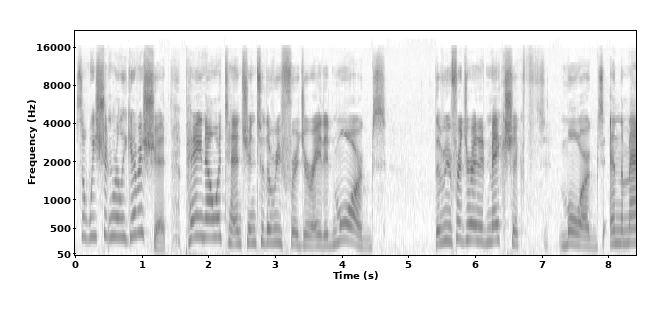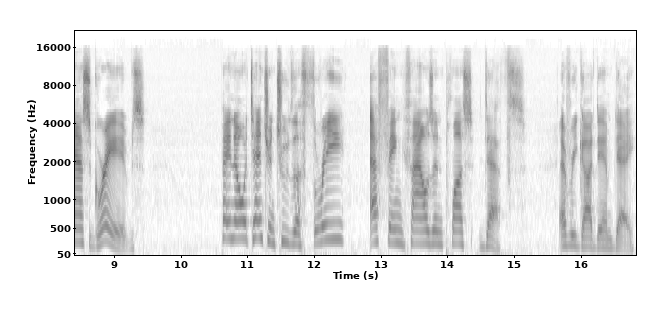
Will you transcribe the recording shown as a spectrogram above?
So we shouldn't really give a shit. Pay no attention to the refrigerated morgues, the refrigerated makeshift morgues, and the mass graves. Pay no attention to the three effing thousand plus deaths every goddamn day.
